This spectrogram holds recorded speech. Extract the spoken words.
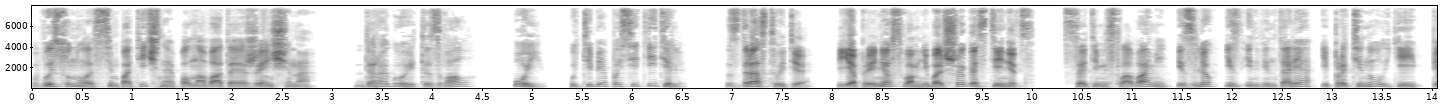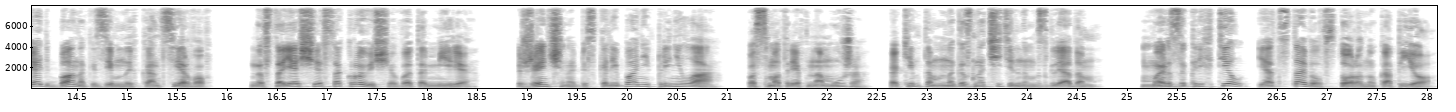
Высунулась симпатичная полноватая женщина. «Дорогой, ты звал? Ой, у тебя посетитель!» «Здравствуйте! Я принес вам небольшой гостиниц!» С этими словами извлек из инвентаря и протянул ей пять банок земных консервов. Настоящее сокровище в этом мире. Женщина без колебаний приняла, посмотрев на мужа каким-то многозначительным взглядом. Мэр закряхтел и отставил в сторону копье,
